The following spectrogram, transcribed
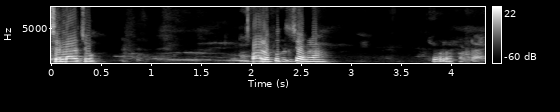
ਚਲ ਆ ਜਾਓ ਪਾ ਲਓ ਪੁੱਤ ਚਾਵਲਾਂ। ਚੋਲਾ ਫਟਾ।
